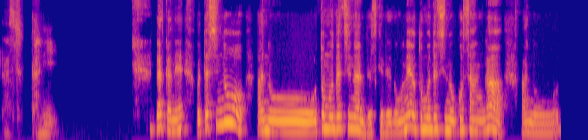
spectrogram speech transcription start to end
確かに。なんかね、私の、あのー、お友達なんですけれどもね、お友達のお子さんが、あのー、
